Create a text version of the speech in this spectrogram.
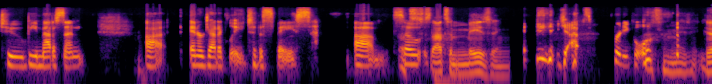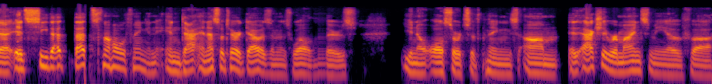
to be medicine uh, energetically to the space. Um, so that's, that's amazing. it's pretty cool. That's amazing. Yeah, it's see that that's the whole thing, and and da- in esoteric Taoism as well. There's you know all sorts of things. Um, it actually reminds me of uh,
